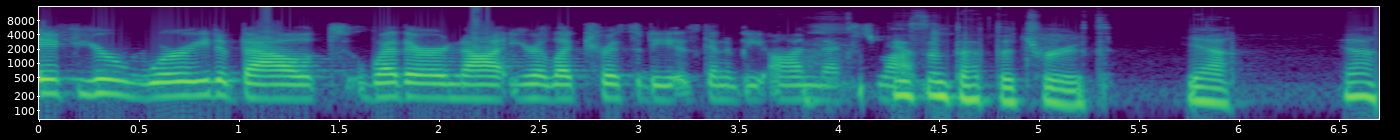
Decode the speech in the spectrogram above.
if you're worried about whether or not your electricity is going to be on next month. Isn't that the truth? Yeah yeah,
